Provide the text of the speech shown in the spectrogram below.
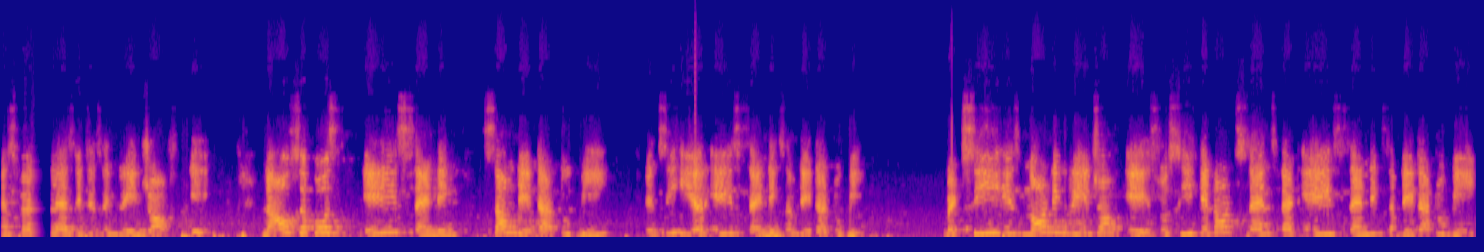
as well as it is in range of A. Now suppose A is sending some data to B. You can see here A is sending some data to B. But C is not in range of A. So C cannot sense that A is sending some data to B.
